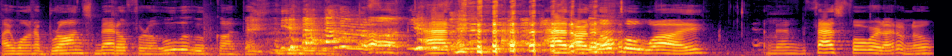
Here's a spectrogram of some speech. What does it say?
I won a bronze medal for a hula hoop contest at, at our local Y. And then fast forward, I don't know,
